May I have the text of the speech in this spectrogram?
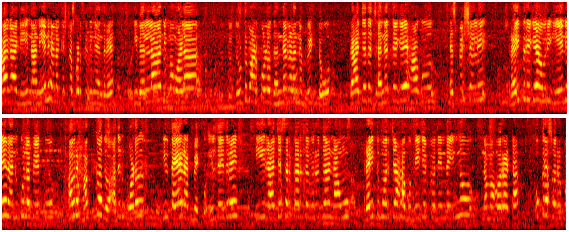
ಹಾಗಾಗಿ ನಾನು ಏನ್ ಹೇಳಕ್ ಇಷ್ಟಪಡ್ತಿದ್ದೀನಿ ಅಂದ್ರೆ, ಇವೆಲ್ಲ ನಿಮ್ಮ ಒಳ ದುಡ್ಡು ಮಾಡ್ಕೊಳ್ಳೋ ದಂಧೆಗಳನ್ನ ಬಿಟ್ಟು ರಾಜ್ಯದ ಜನತೆಗೆ ಹಾಗೂ ಎಸ್ಪೆಷಲಿ ರೈತರಿಗೆ ಅವ್ರಿಗೆ ಏನೇನು ಅನುಕೂಲ ಬೇಕು ಅವ್ರ ಹಕ್ಕದು ಅದನ್ನ ಕೊಡೋ ನೀವು ತಯಾರಾಗಬೇಕು. ಇಲ್ಲದೇ ಇದ್ರೆ ಈ ರಾಜ್ಯ ಸರ್ಕಾರದ ವಿರುದ್ಧ ನಾವು ರೈತ ಮೋರ್ಚಾ ಹಾಗೂ ಬಿಜೆಪಿ ವತಿಯಿಂದ ಇನ್ನೂ ನಮ್ಮ ಹೋರಾಟ ಉಗ್ರ ಸ್ವರೂಪ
